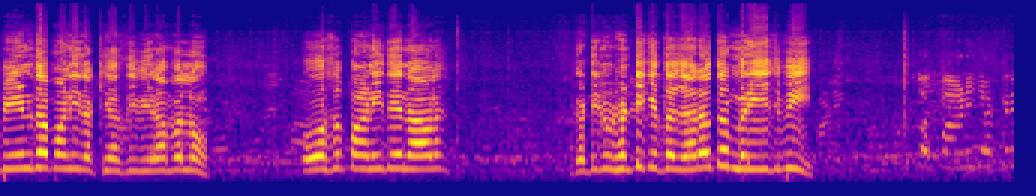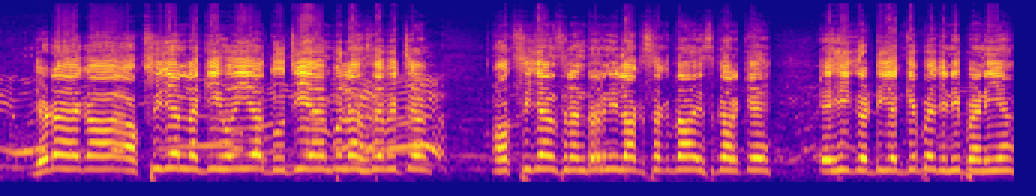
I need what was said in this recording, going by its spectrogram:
ਪੀਣ ਦਾ ਪਾਣੀ ਰੱਖਿਆ ਸੀ ਵੀਰਾਂ ਵੱਲੋਂ ਉਸ ਪਾਣੀ ਦੇ ਨਾਲ ਗੱਡੀ ਨੂੰ ਠੰਡੀ ਕੀਤਾ ਜਾ ਰਿਹਾ ਤੇ ਮਰੀਜ਼ ਵੀ। ਜਿਹੜਾ ਹੈਗਾ ਆਕਸੀਜਨ ਲੱਗੀ ਹੋਈ ਆ ਦੂਜੀ ਐਂਬੂਲੈਂਸ ਦੇ ਵਿੱਚ ਆਕਸੀਜਨ ਸਿਲੰਡਰ ਨਹੀਂ ਲੱਗ ਸਕਦਾ ਇਸ ਕਰਕੇ ਇਹੀ ਗੱਡੀ ਅੱਗੇ ਭੇਜਣੀ ਪੈਣੀ ਆ।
